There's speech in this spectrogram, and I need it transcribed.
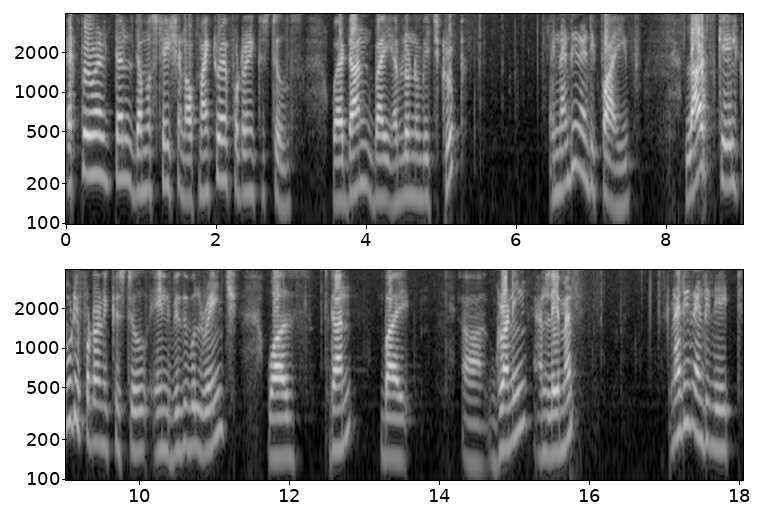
experimental demonstration of microwave photonic crystals were done by Yablonovitch group. In 1995, large scale 2D photonic crystal in visible range was done by uh, Grüning and Lehmann. 1998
